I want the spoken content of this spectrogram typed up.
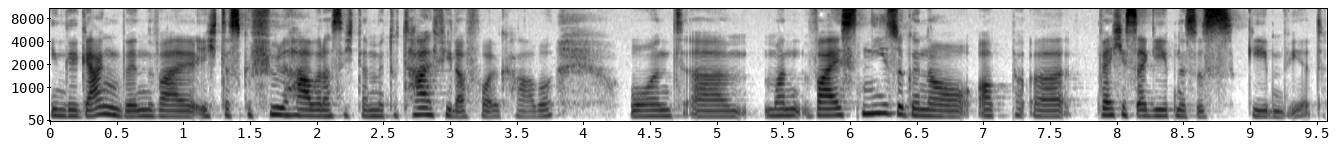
ihn gegangen bin, weil ich das Gefühl habe, dass ich damit total viel Erfolg habe. Und ähm, man weiß nie so genau, ob äh, welches Ergebnis es geben wird.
